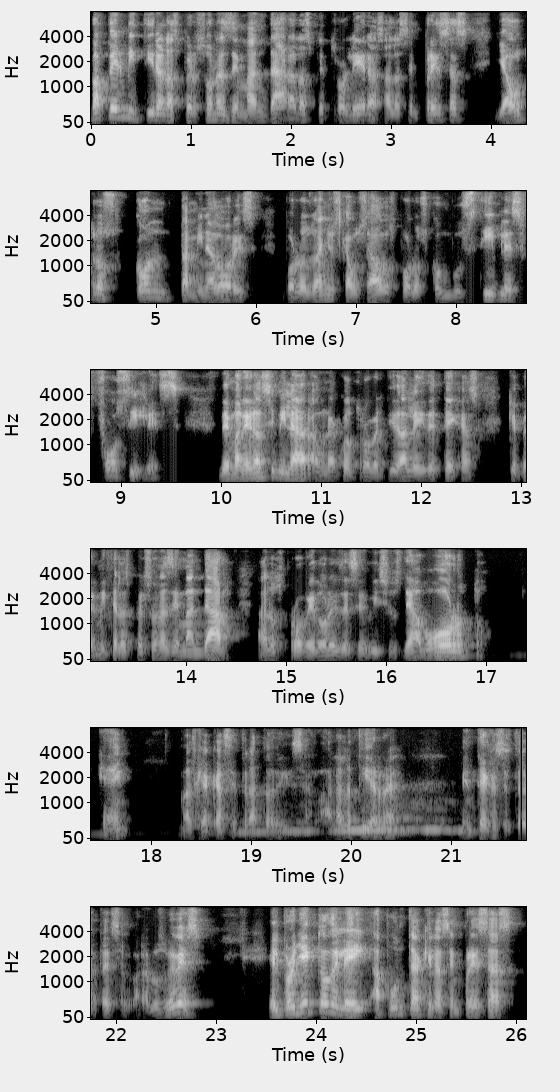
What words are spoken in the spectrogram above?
va a permitir a las personas demandar a las petroleras, a las empresas y a otros contaminadores por los daños causados por los combustibles fósiles, de manera similar a una controvertida ley de Texas que permite a las personas demandar a los proveedores de servicios de aborto. Más que acá se trata de salvar a la tierra, en Texas se trata de salvar a los bebés. El proyecto de ley apunta a que las empresas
